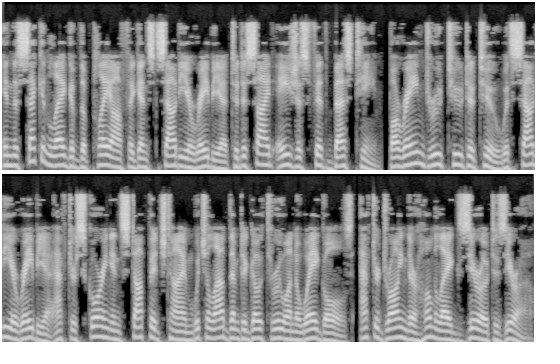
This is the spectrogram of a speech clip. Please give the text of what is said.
In the second leg of the playoff against Saudi Arabia to decide Asia's fifth-best team, Bahrain drew 2–2 with Saudi Arabia after scoring in stoppage time which allowed them to go through on away goals, after drawing their home leg 0–0.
